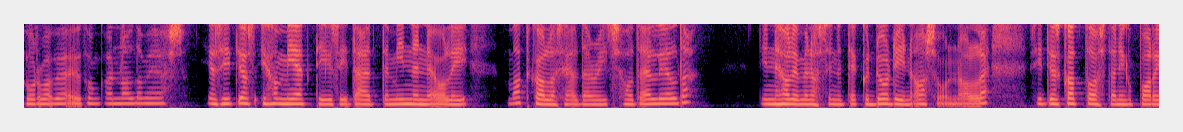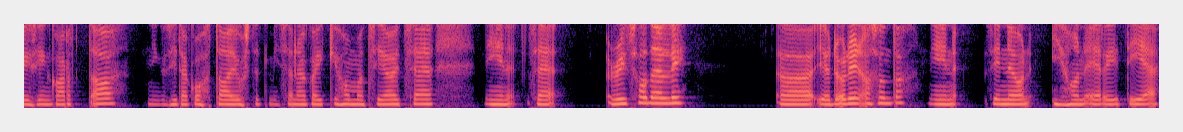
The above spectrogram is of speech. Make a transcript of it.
turvavyöjutun kannalta myös. Ja sitten jos ihan miettii sitä, että minne ne oli matkalla sieltä Ritz Hotellilta, niin ne oli menossa sinne tiedätkö, Dodin asunnolle. Sitten jos katsoo sitä niin Pariisin karttaa, niin sitä kohtaa just, että missä nämä kaikki hommat sijaitsee, niin se Ritz Hotelli ja Dodin asunto, niin sinne on ihan eri tie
